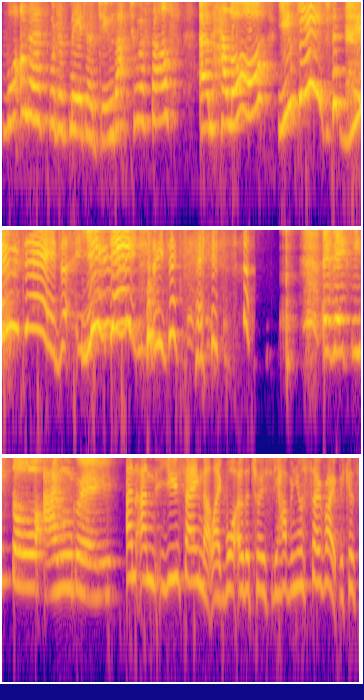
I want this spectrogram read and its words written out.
What on earth would have made her do that to herself? Um, hello, you did. You did. You did. literally did this. it makes me so angry. And and you saying that, like, what other choices do you have? And you're so right because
